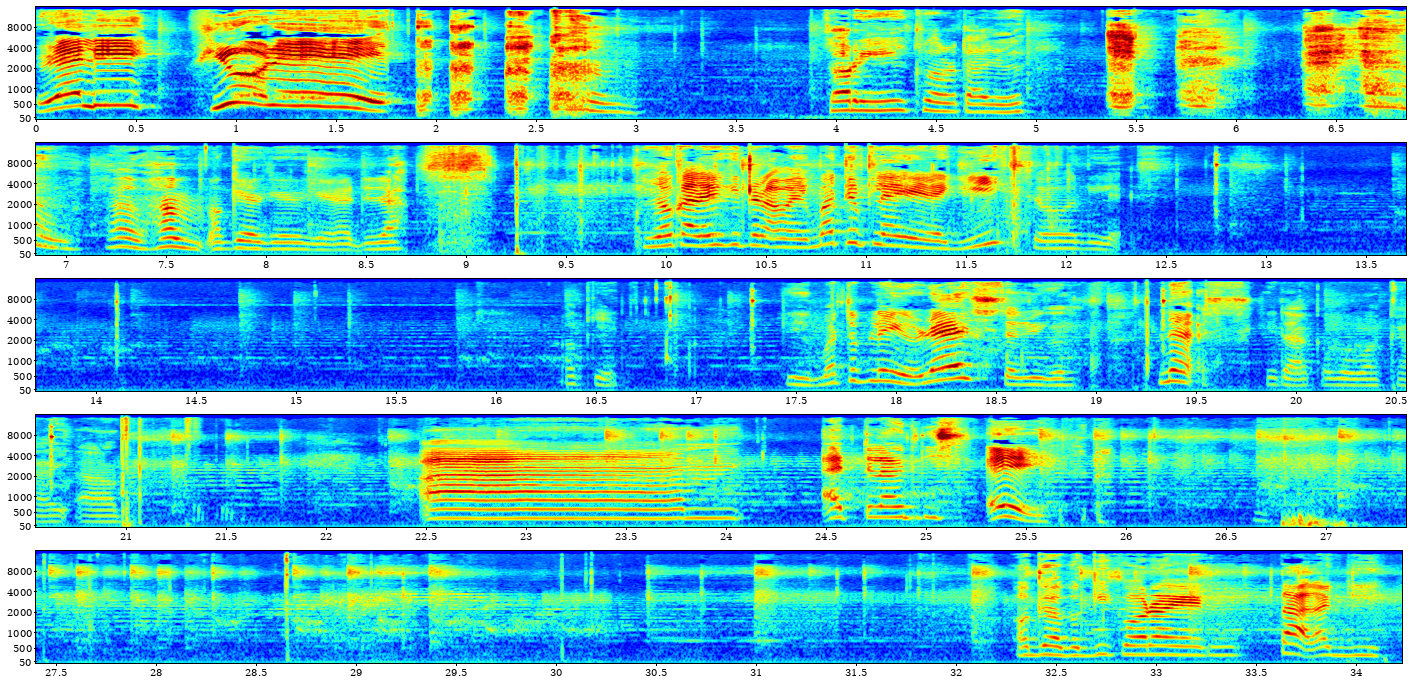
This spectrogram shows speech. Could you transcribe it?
Rally Fury. Sorry, suara tak ada. ham, ham. Okay, okay, okay. Ada dah. So, kali kita nak main butterfly lagi. So, let's. Okay. Okay, butterfly race dan juga next kita akan memakai um, um, Atlantis A. Okay, bagi korang yang tak lagi.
